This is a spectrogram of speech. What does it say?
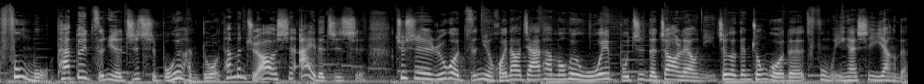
父母他对子女的支持不会很多，他们主要是爱的支持，就是如果子女回到家，他们会无微不至的照料你，这个跟中国的父母应该是一样的。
